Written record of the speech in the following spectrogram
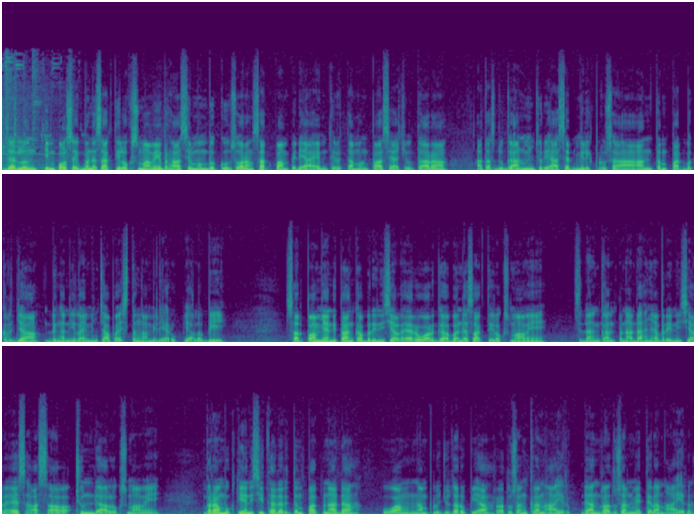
Sudarlun, tim Polsek Banda Sakti berhasil membekuk seorang satpam PDAM Tirta Monpase Aceh Utara atas dugaan mencuri aset milik perusahaan tempat bekerja dengan nilai mencapai setengah miliar rupiah lebih. Satpam yang ditangkap berinisial R warga Banda Sakti Loksmawe, sedangkan penadahnya berinisial S asal Cunda Loksmawe. Barang bukti yang disita dari tempat penadah uang 60 juta rupiah, ratusan kran air, dan ratusan meteran air.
